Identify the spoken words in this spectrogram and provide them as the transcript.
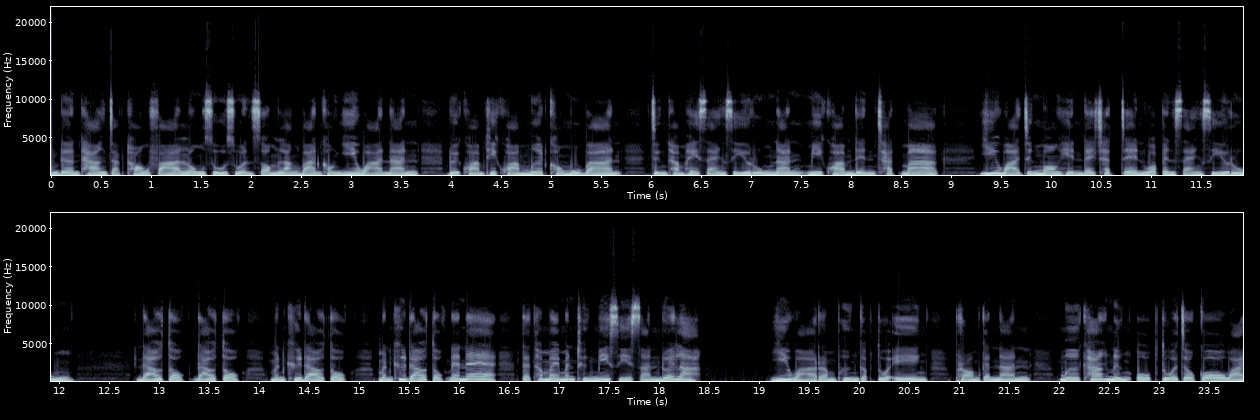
งเดินทางจากท้องฟ้าลงสู่สวนส้มหลังบ้านของยี่หวานั้น ด้วยความที่ความมืดของหมู่บ้าน จึงทำให้แสงสีรุ้งนั้นมีความเด่นชัดมาก ยี่หวาจึงมองเห็นได้ชัดเจนว่าเป็นแสงสีรุ้งดาวตก ดาวตก มันคือดาวตก มันคือดาวตกแน่ ๆ แต่ทำไมมันถึงมีสีสันด้วยล่ะ ยี่หวารำพึงกับตัวเอง พร้อมกันนั้น มือข้างหนึ่งโอบตัวเจ้าโก้ไว้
